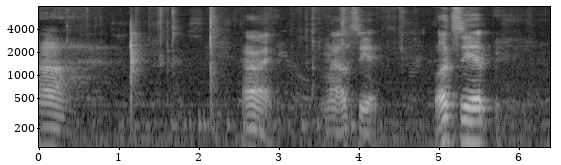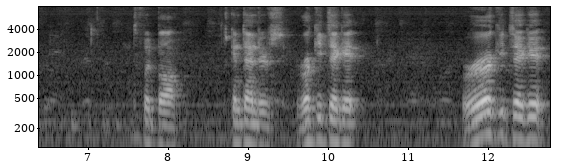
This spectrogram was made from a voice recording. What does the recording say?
ah. All right. Now let's see it. Let's see it. It's football. It's contenders. Rookie ticket. Rookie ticket.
